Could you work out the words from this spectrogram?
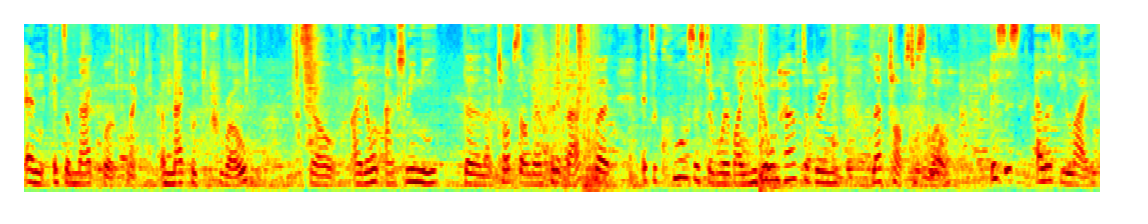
And it's a MacBook, like a MacBook Pro. So I don't actually need the laptop, so I'm gonna put it back. But it's a cool system whereby you don't have to bring laptops to school. This is LSE LIFE,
